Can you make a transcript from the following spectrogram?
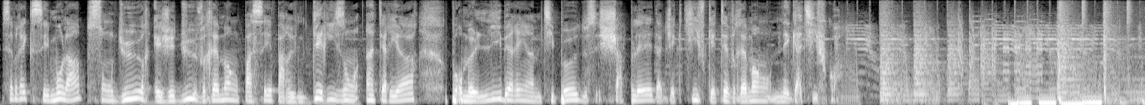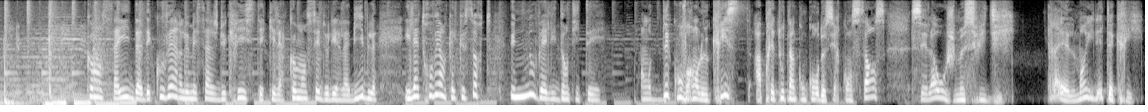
C'est vrai que ces mots-là sont durs et j'ai dû vraiment passer par une guérison intérieure pour me libérer un petit peu de ces chapelets d'adjectifs qui étaient vraiment négatifs, quoi. Quand Saïd a découvert le message du Christ et qu'il a commencé de lire la Bible, il a trouvé en quelque sorte une nouvelle identité. En découvrant le Christ, après tout un concours de circonstances, c'est là où je me suis dit, réellement il est écrit,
